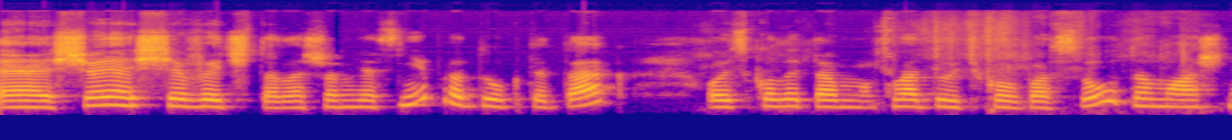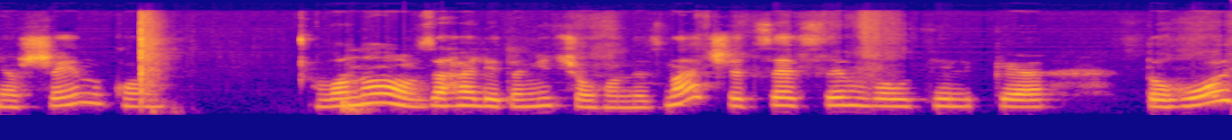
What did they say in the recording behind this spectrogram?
Е, Що я ще вичитала? Що м'ясні продукти, так? Ось коли там кладуть ковбасу, домашню шинку, воно взагалі-то нічого не значить. Це символ тільки того,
